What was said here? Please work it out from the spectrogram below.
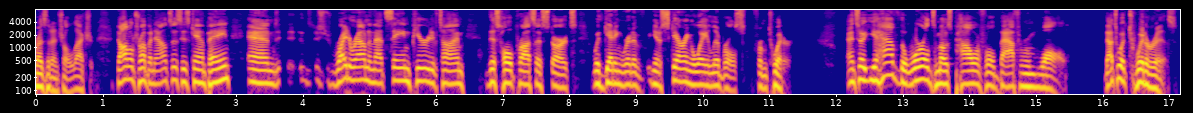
presidential election. Donald Trump announces his campaign, and right around in that same period of time, this whole process starts with getting rid of, you know, scaring away liberals from Twitter. And so you have the world's most powerful bathroom wall. That's what Twitter is.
